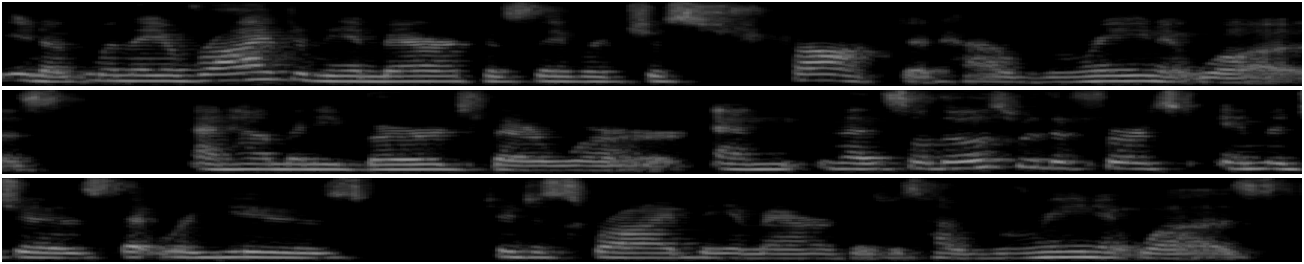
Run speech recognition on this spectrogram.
you know, when they arrived in the Americas, they were just shocked at how green it was and how many birds there were. And then, so those were the first images that were used to describe the Americas, was how green it was.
